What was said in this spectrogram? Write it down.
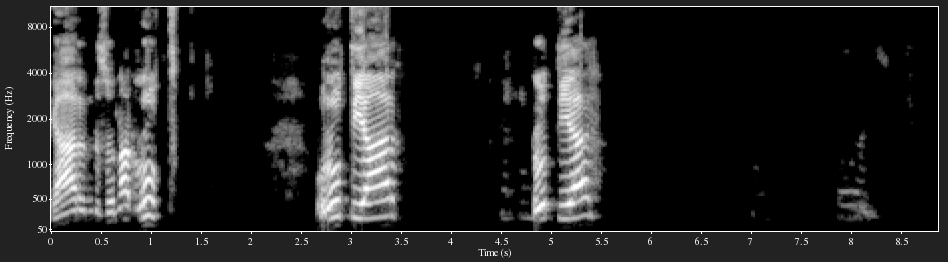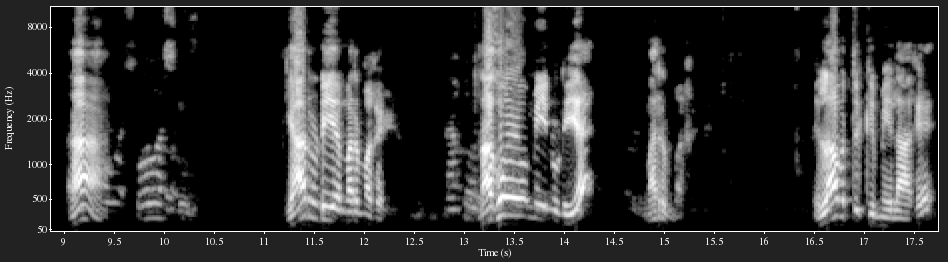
யார் என்று சொன்னா ரூத். ரூத் யார்? ரூத் யார்? யாருடைய மருமகள்? நகோமியினுடைய மருமகள். எல்லாவற்றுக்கு மேலாக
